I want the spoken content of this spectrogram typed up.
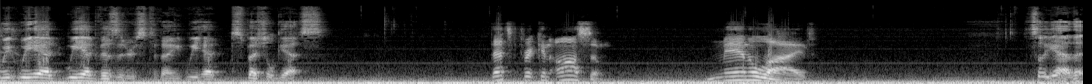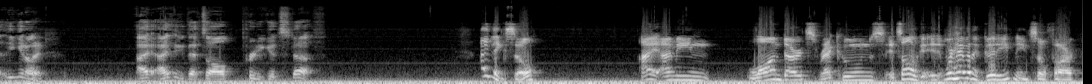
we, we had we had visitors tonight. We had special guests. That's freaking awesome. Man alive. So yeah, that, you know, But I, I think that's all pretty good stuff. I think so. I I mean, lawn darts, raccoons. It's all good. We're having a good evening so far.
